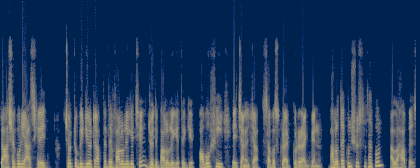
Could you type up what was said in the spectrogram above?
তো আশা করি আজকের এই ছোট্ট ভিডিওটা আপনাদের ভালো লেগেছে। যদি ভালো লেগে থাকে, অবশ্যই এই চ্যানেলটা সাবস্ক্রাইব করে রাখবেন। ভালো থাকুন, সুস্থ থাকুন। আল্লাহ হাফেজ।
